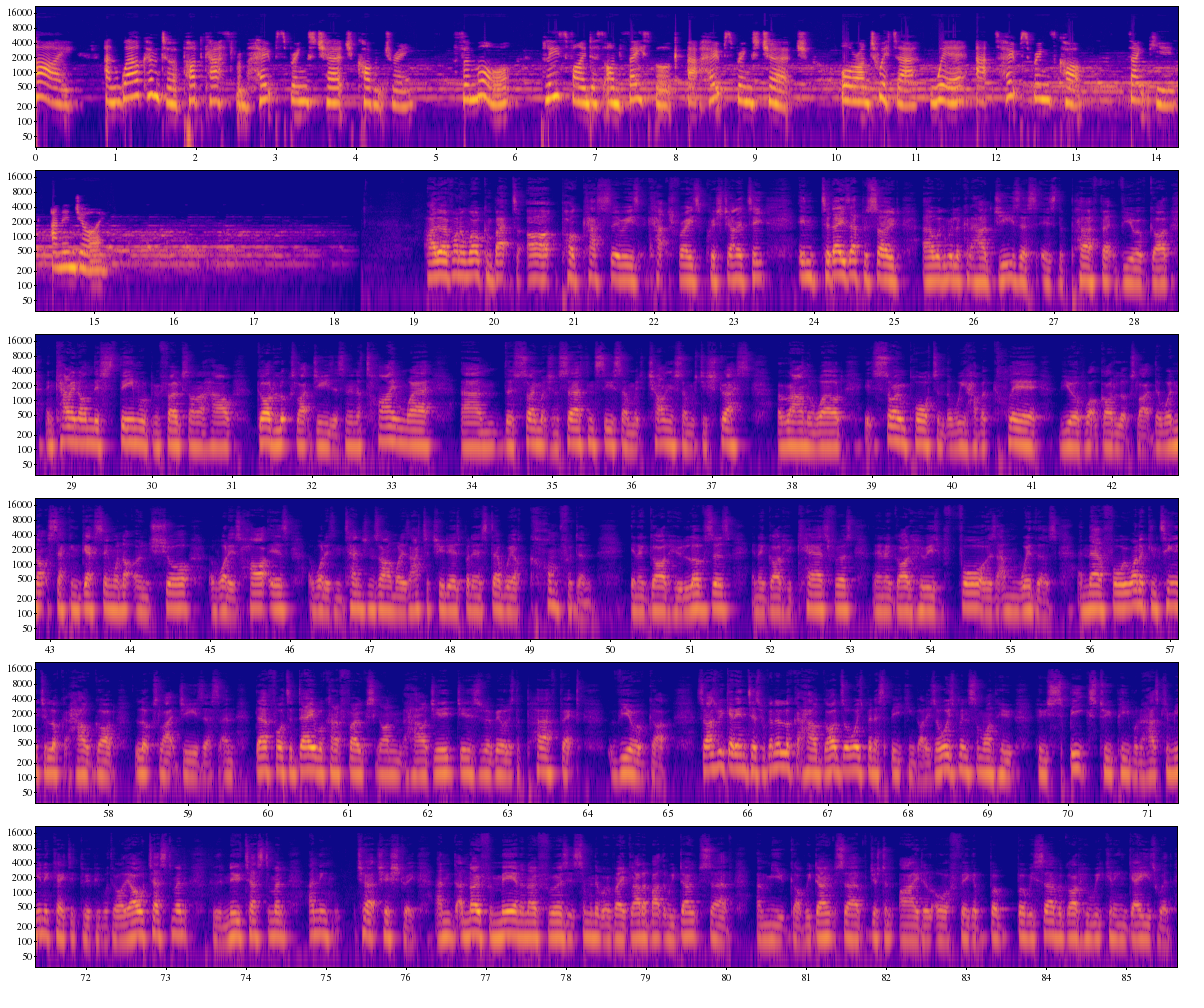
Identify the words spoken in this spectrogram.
Hi, and welcome to a podcast from Hope Springs Church, Coventry. For more, please find us on Facebook at Hope Springs Church or on Twitter, we're at Hope Springs Cov. Thank you and enjoy. Hi there, everyone, and welcome back to our podcast series, Catchphrase Christianity. In today's episode, uh, we're going to be looking at how Jesus is the perfect view of God and carrying on this theme we've been focused on how God looks like Jesus. And in a time where um, there's so much uncertainty, so much challenge, so much distress, around the world. It's so important that we have a clear view of what God looks like, that we're not second guessing, we're not unsure of what his heart is, of what his intentions are, and what his attitude is, but instead we are confident in a God who loves us, in a God who cares for us, and in a God who is for us and with us. And therefore, we want to continue to look at how God looks like Jesus. And therefore, today we're kind of focusing on how Jesus is revealed as the perfect view of God. So as we get into this, we're going to look at how God's always been a speaking God. He's always been someone who who speaks to people and has communicated to people through the Old Testament, through the New Testament, and in church history. And I know for me and I know for us, it's something that we're very glad about that we don't serve a mute God. We don't serve just an idol or a figure, but but we serve a God who we can engage with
